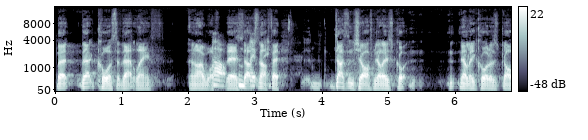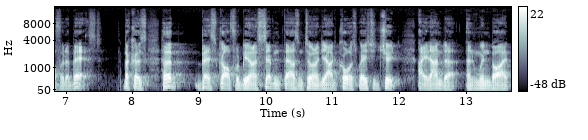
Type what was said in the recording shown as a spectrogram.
but that course at that length, and I watched Oh, there, so it's not fair. Doesn't show off Nelly's court, Nelly Korda's golf at her best because her best golf would be on a seven thousand two hundred yard course where she'd shoot eight under and win by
